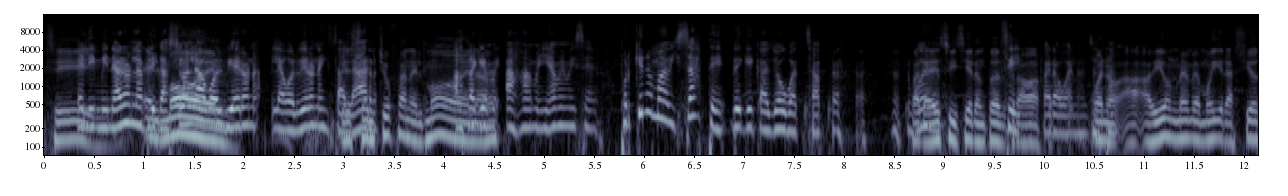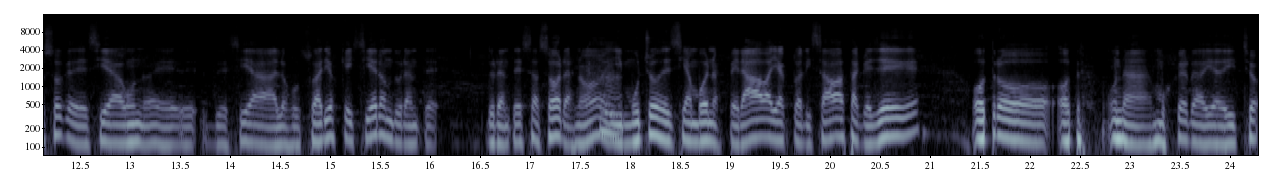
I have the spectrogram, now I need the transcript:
Sí, Eliminaron la aplicación, la volvieron, la volvieron a instalar. Desenchufan el modem. Hasta que me, ajá, me llama y me dice, ¿por qué no me avisaste de que cayó WhatsApp? Para bueno, eso hicieron todo el sí, trabajo. pero bueno, había un meme muy gracioso que decía un, eh, decía a los usuarios que hicieron durante durante esas horas, ¿no? Ajá. Y muchos decían, bueno, esperaba y actualizaba hasta que llegue. Otro, otra, una mujer había dicho,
